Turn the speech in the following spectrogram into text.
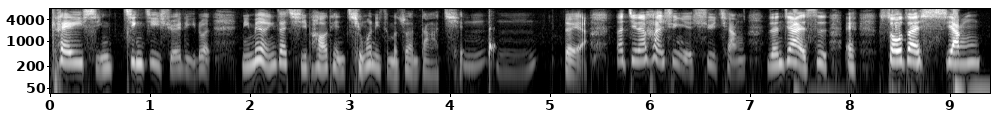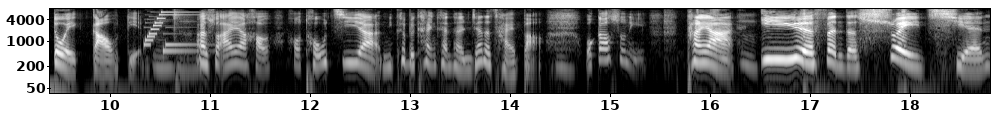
K 型经济学理论，你没有赢在起跑。老田，请问你怎么赚大钱？嗯嗯、对呀、啊，那今天汉讯也续强，人家也是哎收在相对高点。他、说：“哎呀，好好投机啊！你可不可以看一看他人家的财报？嗯、我告诉你，他呀一月份的税前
